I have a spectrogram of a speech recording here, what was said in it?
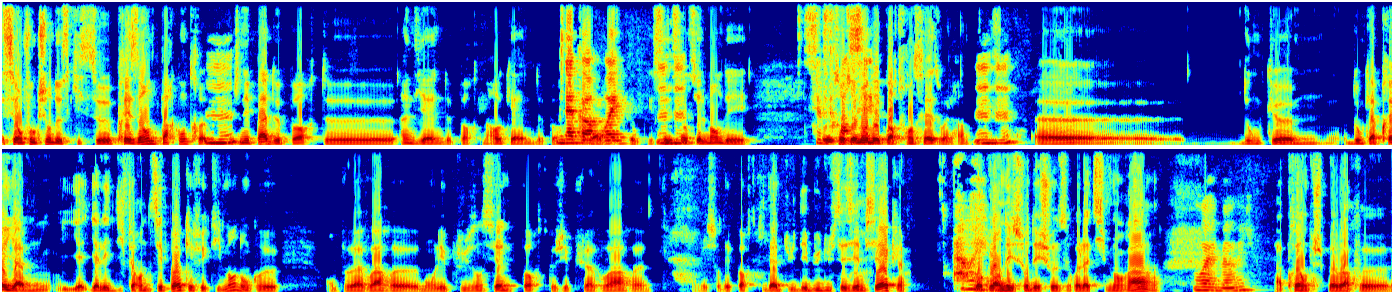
c'est en fonction de ce qui se présente. Par contre, mhm. je n'ai pas de porte euh, indienne, de porte marocaine, de porte. D'accord, ouais. c'est mhm. essentiellement des, essentiellement des portes françaises, voilà. Mhm. Euh, donc, euh, donc après, il y a, y a les différentes époques, effectivement. Donc, euh, on peut avoir, bon, les plus anciennes portes que j'ai pu avoir, on est sur des portes qui datent du début du XVIe siècle. Ah Donc là, on est sur des choses relativement rares. Ouais, bah oui. Après, je peux avoir, euh,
